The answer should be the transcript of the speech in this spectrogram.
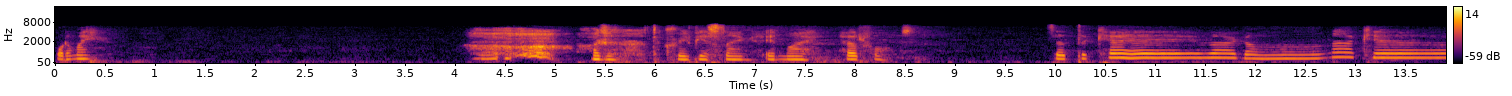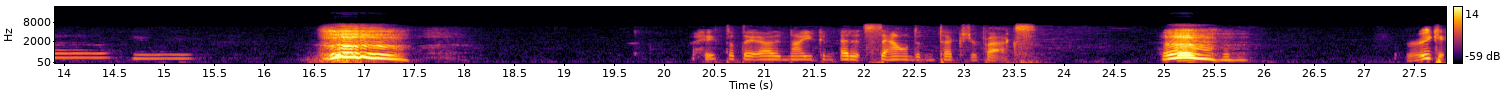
What am I? I just heard the creepiest thing in my headphones. Said the caves are gonna kill you. I hate that they added now you can edit sound and texture packs. Freaky.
